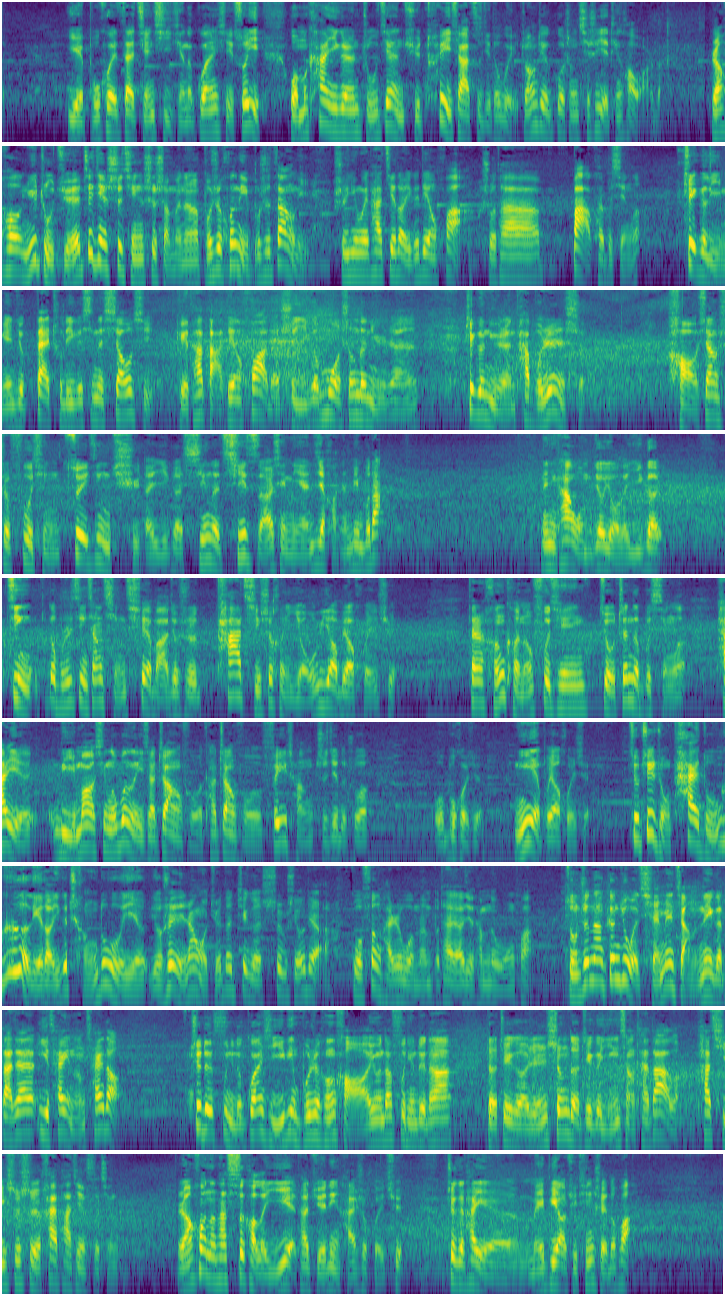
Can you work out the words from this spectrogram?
也不会再捡起以前的关系。所以我们看一个人逐渐去褪下自己的伪装，这个过程其实也挺好玩的。然后女主角这件事情是什么呢？不是婚礼，不是葬礼，是因为她接到一个电话，说她爸快不行了。这个里面就带出了一个新的消息，给她打电话的是一个陌生的女人，这个女人她不认识，好像是父亲最近娶的一个新的妻子，而且年纪好像并不大。那你看，我们就有了一个近都不是近乡情怯吧，就是她其实很犹豫要不要回去，但是很可能父亲就真的不行了。她也礼貌性的问了一下丈夫，她丈夫非常直接的说：“我不回去，你也不要回去。”就这种态度恶劣到一个程度，也有时候也让我觉得这个是不是有点过分，还是我们不太了解他们的文化。总之呢，根据我前面讲的那个，大家一猜也能猜到，这对父女的关系一定不是很好啊，因为他父亲对他的这个人生的这个影响太大了，他其实是害怕见父亲的。然后呢，他思考了一夜，他决定还是回去，这个他也没必要去听谁的话。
